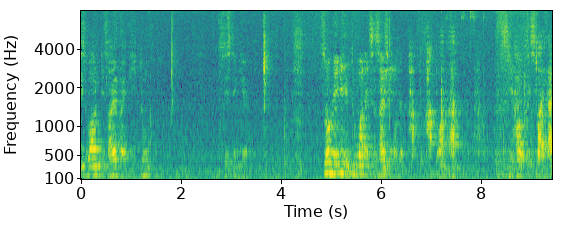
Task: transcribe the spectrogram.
Is one divided by D2, this thing here. So maybe you do one exercise for the part part one, huh? See how it is like, huh?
